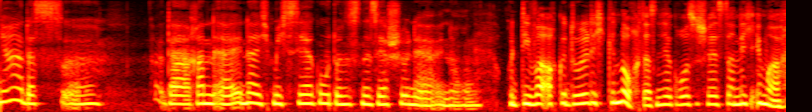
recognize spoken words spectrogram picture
ja, das, äh, daran erinnere ich mich sehr gut und es ist eine sehr schöne Erinnerung. Und die war auch geduldig genug. Das sind ja große Schwestern nicht immer,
